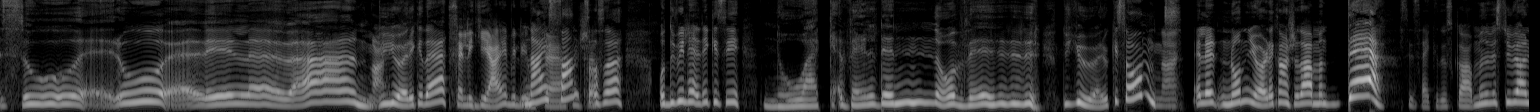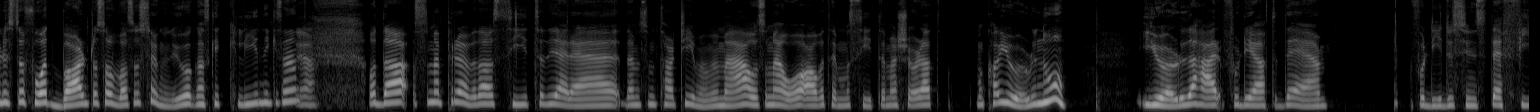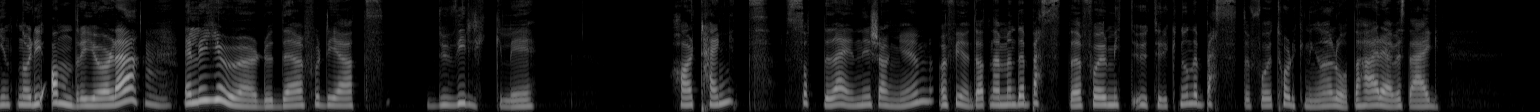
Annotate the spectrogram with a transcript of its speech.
Soro, lille venn. Du gjør ikke det. Selv ikke jeg ville gjort Nei, det. sant? Altså, og du vil heller ikke si 'nå er kvelden over'. Du gjør jo ikke sånt. Nei. Eller noen gjør det kanskje, da, men det syns jeg ikke du skal. Men hvis du har lyst til å få et barn til å sove, så synger du jo ganske clean, ikke sant? Ja. Og da, som jeg prøver da å si til de der, dem som tar timer med meg, og som jeg òg av og til må si til meg sjøl, at men hva gjør du nå? Gjør du det her fordi at det er fordi du syns det er fint når de andre gjør det, Mm. eller gjør du det fordi at du virkelig har tenkt, satt deg inn i sjangeren og funnet ut at nei, men det beste for mitt uttrykk nå, det beste for tolkningen av låta her, er hvis jeg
